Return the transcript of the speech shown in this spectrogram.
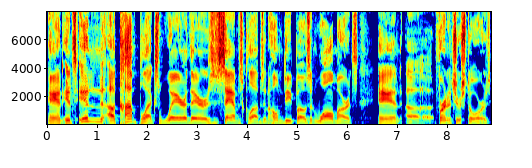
And it's in a complex where there's Sam's Clubs and Home Depots and Walmarts and uh, furniture stores.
